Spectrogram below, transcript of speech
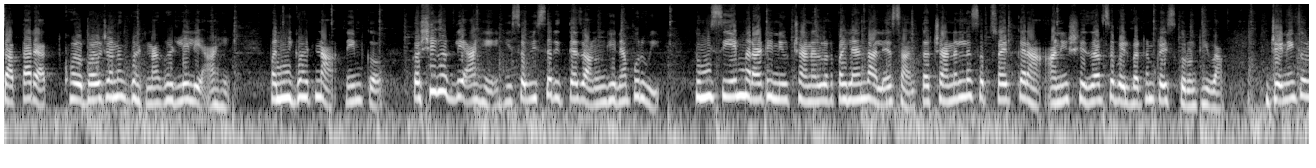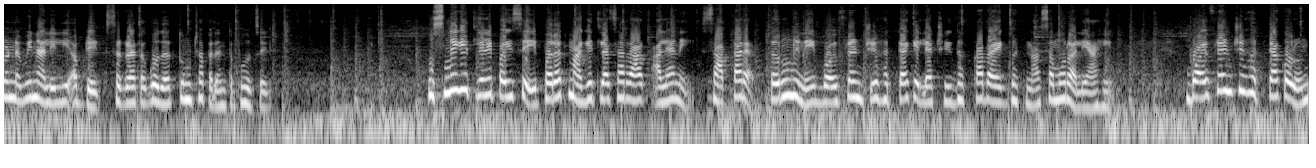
साताऱ्यात खळबळजनक घटना घडलेली आहे. पण ही घटना नेमकं कशी घडली आहे हे सविस्तररित्या जाणून घेण्यापूर्वी तुम्ही सी एम मराठी न्यूज चॅनलवर पहिल्यांदा आले असाल तर चॅनलला सबस्क्राईब करा आणि शेजारचं बेल बटन प्रेस करून ठेवा. जेणेकरून नवीन आलेली अपडेट सगळ्यात अगोदर तुमच्यापर्यंत पोहोचेल. उसने घेतलेले पैसे परत मागितल्याचा राग आल्याने साताऱ्यात तरुणीने बॉयफ्रेंडची हत्या केल्याची धक्कादायक घटना समोर आली आहे. बॉयफ्रेंडची हत्या करून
